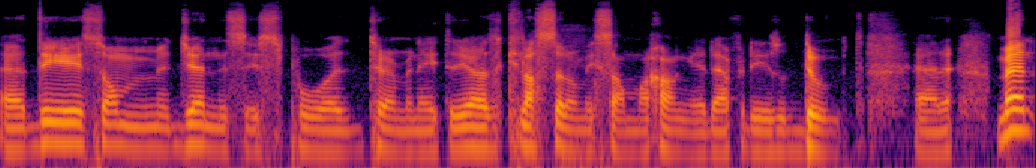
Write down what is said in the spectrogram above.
Eh, Det är som Genesis på Terminator. Jag klassar dem i samma genre därför det är så dumt. Är det. Men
